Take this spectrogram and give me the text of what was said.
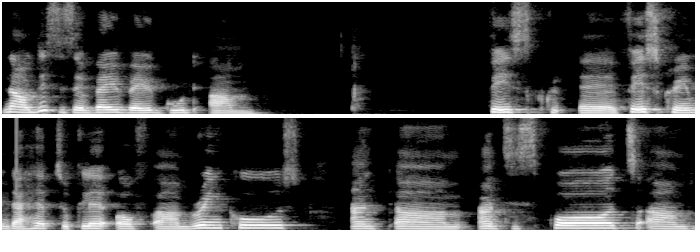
Now this is a very very good um face uh, face cream that helps to clear off um, wrinkles and um, anti-spot um,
